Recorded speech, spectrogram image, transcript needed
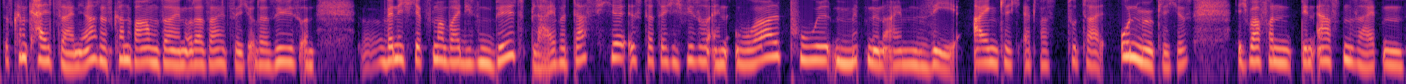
das kann kalt sein, ja, das kann warm sein oder salzig oder süß. Und wenn ich jetzt mal bei diesem Bild bleibe, das hier ist tatsächlich wie so ein Whirlpool mitten in einem See. Eigentlich etwas total Unmögliches. Ich war von den ersten Seiten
